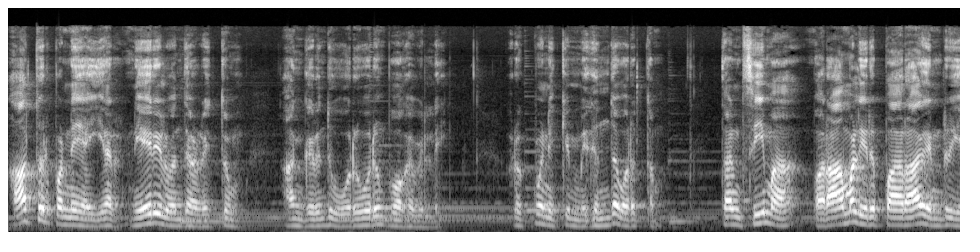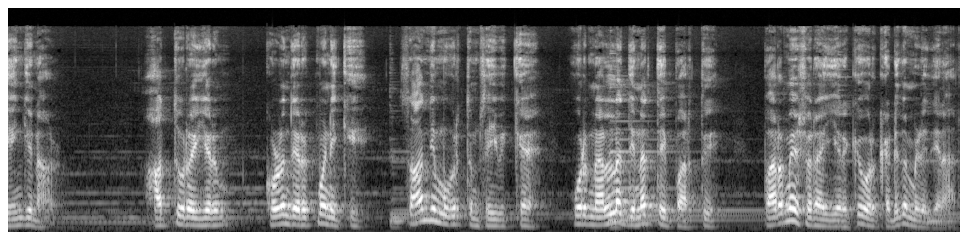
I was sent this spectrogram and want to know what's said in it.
ஆத்தூர் பண்ணை ஐயர் நேரில் வந்து அழைத்தும் அங்கிருந்து ஒருவரும் போகவில்லை. ருக்மிணிக்கு மிகுந்த வருத்தம். தன் சீமா வராமல் இருப்பாரா என்று ஏங்கினாள். ஆத்தூர் ஐயரும் குழந்தை ருக்மணிக்கு சாந்தி முகூர்த்தம் செய்விக்க ஒரு நல்ல தினத்தை பார்த்து பரமேஸ்வர ஐயருக்கு ஒரு கடிதம் எழுதினார்.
